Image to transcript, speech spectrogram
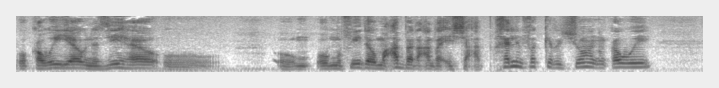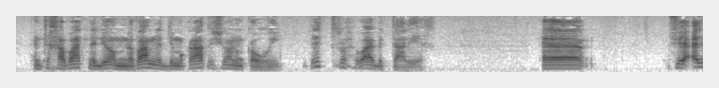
وقوية ونزيهة و... ومفيدة ومعبر عن رأي الشعب. خلي نفكر شلون نقوي انتخاباتنا اليوم نظامنا الديمقراطي شلون نقويه. لا تروح واي بالتاريخ. آه في علم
